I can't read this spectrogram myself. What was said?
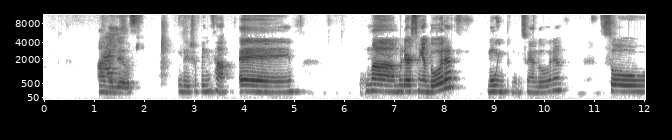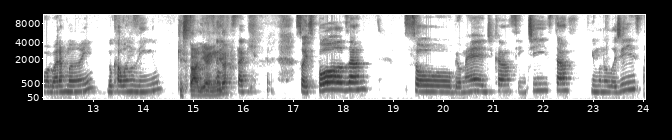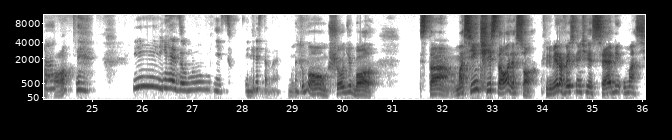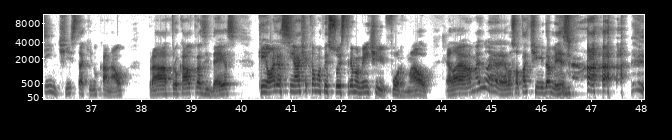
Ai, meu Deus. Deixa eu pensar. É uma mulher sonhadora, muito, muito sonhadora. Sou agora mãe do Cauãzinho, Que está ali ainda. está aqui. Sou esposa, sou biomédica, cientista, imunologista. Ó, E, em resumo, isso. E cristã, né? muito bom, show de bola. Está uma cientista, olha só. Primeira vez que a gente recebe uma cientista aqui no canal para trocar outras ideias. Quem olha assim acha que é uma pessoa extremamente formal. Ela, mas não é, ela só tá tímida mesmo.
